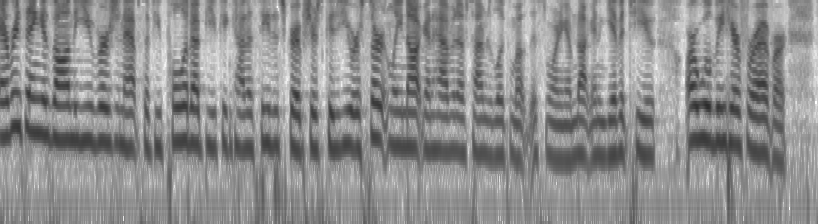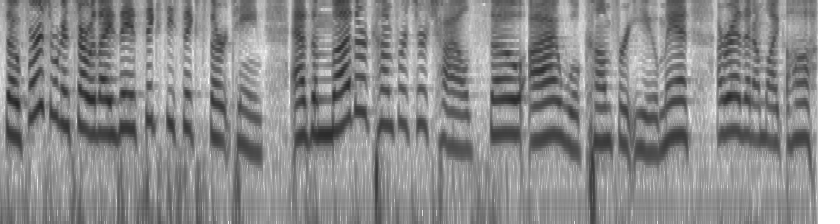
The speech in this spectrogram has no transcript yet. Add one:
everything is on the YouVersion app. So if you pull it up, you can kind of see the scriptures because you are certainly not going to have enough time to look them up this morning. I'm not going to give it to you, or we'll be here forever. So first, we're going to start with Isaiah 66, 13. As a mother comforts her child, so I will comfort you. Man, I read that. I'm like, oh,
